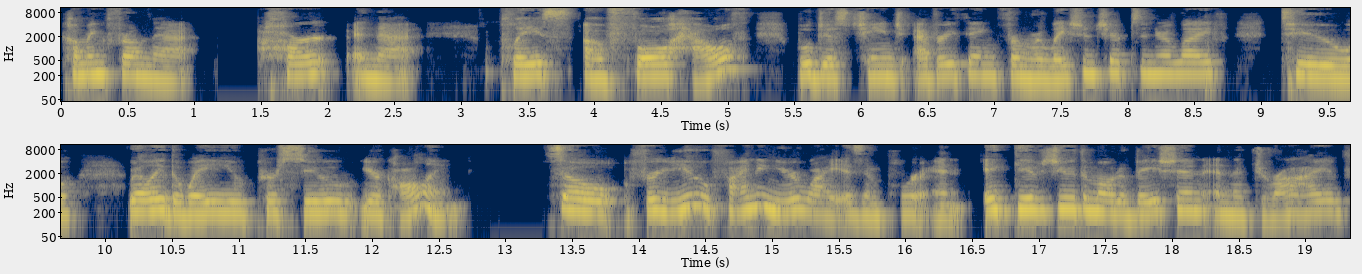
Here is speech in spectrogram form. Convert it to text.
coming from that heart and that place of full health will just change everything from relationships in your life to really the way you pursue your calling. So, for you, finding your why is important. It gives you the motivation and the drive,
